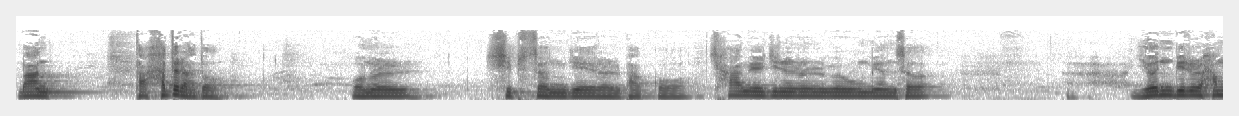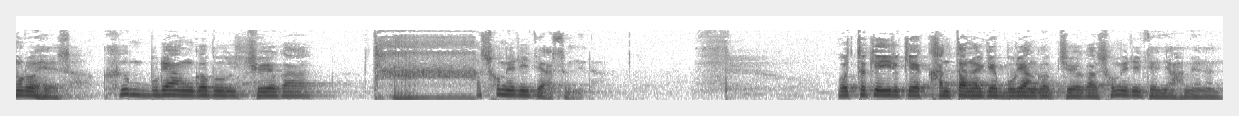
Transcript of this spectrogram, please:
많다 하더라도 오늘 십선계를 받고 참여진을 외우면서 연비를 함으로 해서 그 무량겁의 죄가 다 소멸이 되었습니다. 어떻게 이렇게 간단하게 무량겁 죄가 소멸이 되냐 하면은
